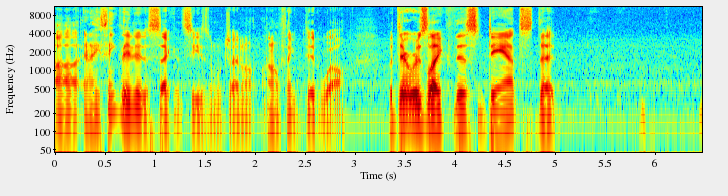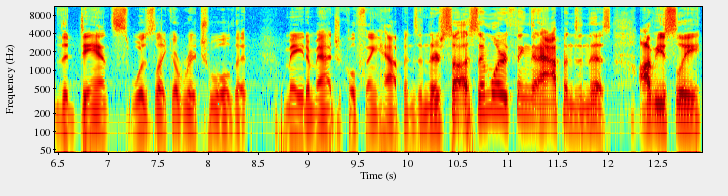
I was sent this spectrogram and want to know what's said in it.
uh, and I think they did a second season, which I don't I don't think did well. But there was like this dance that the dance was like a ritual that made a magical thing happens. And there's a similar thing that happens in this. Obviously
